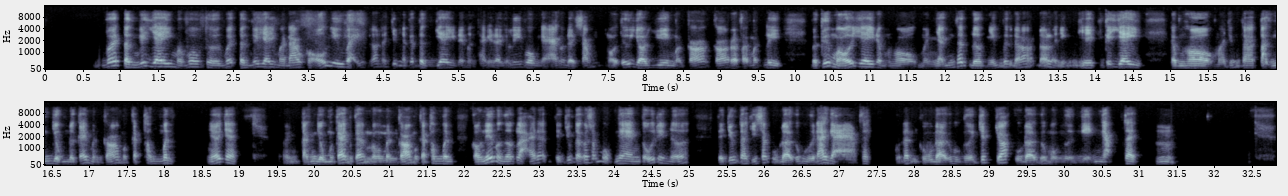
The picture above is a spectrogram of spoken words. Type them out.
với từng cái dây mà vô thường, với từng cái dây mà đau khổ như vậy, đó là chính là cái từng giây để mình thấy ra cái lý vô ngã của đời sống. Mọi thứ do duyên mà có có rồi phải mất đi. Và cứ mỗi giây đồng hồ mà nhận thức được những thứ đó đó là những cái dây đồng hồ mà chúng ta tận dụng được cái mình có một cách thông minh. Nhớ nha tận dụng một cái một cái mà mình có một cách thông minh. Còn nếu mà ngược lại đó thì chúng ta có sống một ngàn tuổi đi nữa thì chúng ta chỉ sống cuộc đời của một người đá gà thôi đánh cuộc đời của một người chích chót cuộc đời của một người nghiện ngập thôi. Ừ.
